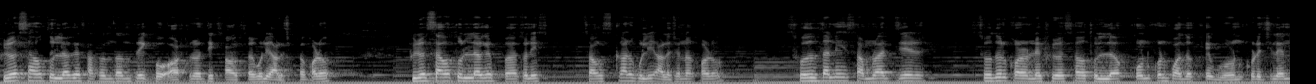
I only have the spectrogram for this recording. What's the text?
ফিরোজ শাহতুল্লাহের শাসনতান্ত্রিক ও অর্থনৈতিক সংস্কারগুলি আলোচনা করো। ফিরোজ শাহতুল্লাহের প্রশাসনিক সংস্কারগুলি আলোচনা করো। সুলতানি সাম্রাজ্যের সুদূরকরণে ফিরোজ শাহতুল্লাহ কোন কোন পদক্ষেপ গ্রহণ করেছিলেন?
